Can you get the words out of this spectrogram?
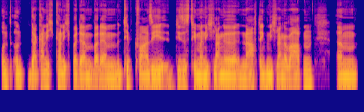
und, und da kann ich, kann ich bei dem, bei dem Tipp quasi dieses Thema nicht lange nachdenken, nicht lange warten. Ähm,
